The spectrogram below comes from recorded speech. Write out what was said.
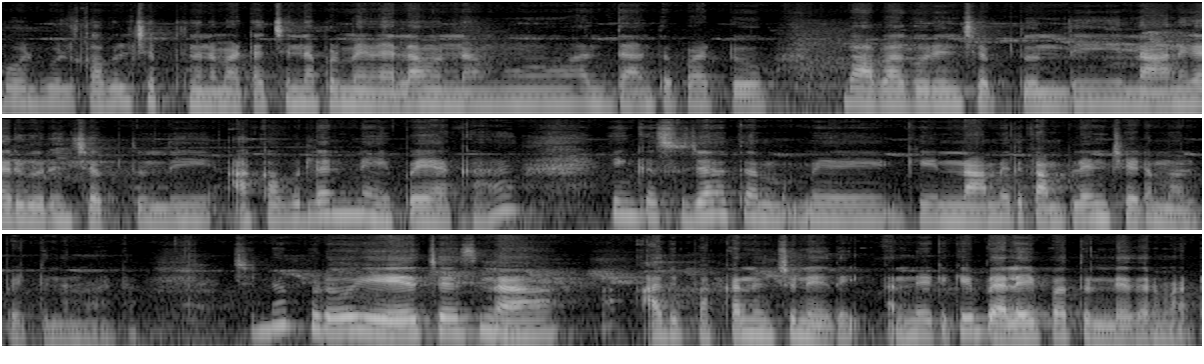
బోల్డ్ బోల్ కబులు చెప్తుందన్నమాట. చిన్నప్పుడు మేము ఎలా ఉన్నాము? అది దాంతోపాటు బాబా గురించి చెప్తుంది నాన్నగారి గురించి చెప్తుంది. ఆ కబుర్లన్నీ అయిపోయాక ఇంకా సుజాత మీకి నా మీద కంప్లైంట్ చేయడం మొదలుపెట్టిందనమాట చిన్నప్పుడు ఏ చేసినా అది పక్క నుంచునేది. అన్నిటికీ బలైపోతుండేది అనమాట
